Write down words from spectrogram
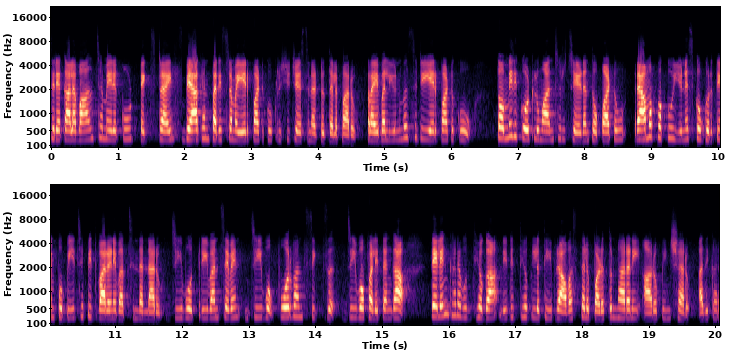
చిరకాల వాంఛ మేరకు టెక్స్టైల్స్ వ్యాగన్ పరిశ్రమ ఏర్పాటుకు కృషి చేసినట్టు తెలిపారు. ట్రైబల్ యూనివర్సిటీ ఏర్పాటుకు తొమ్మిది కోట్లు మంజూరు చేయడంతో పాటు రామప్పకు యునెస్కో గుర్తింపు బీజేపీ ద్వారానే వచ్చిందన్నారు. GO three one seven GO four one six GO ఫలితంగా తెలంగాణ ఉద్యోగ నిరుద్యోగులు తీవ్ర అవస్థలు పడుతున్నారని ఆరోపించారు. అధికార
